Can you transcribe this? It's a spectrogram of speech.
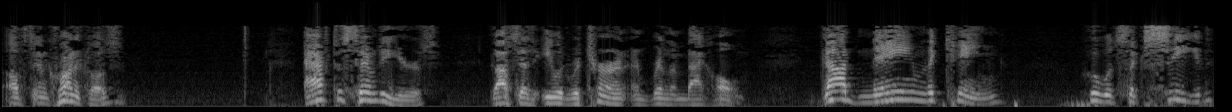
of Second Chronicles, after 70 years, God says he would return and bring them back home. God named the king who would succeed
